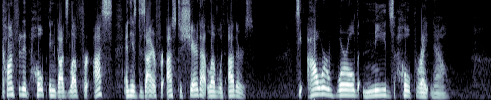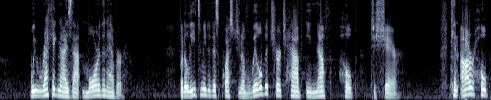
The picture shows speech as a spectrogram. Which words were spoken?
confident hope in God's love for us and his desire for us to share that love with others. See, our world needs hope right now. We recognize that more than ever. But it leads me to this question of will the church have enough hope to share? Can our hope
